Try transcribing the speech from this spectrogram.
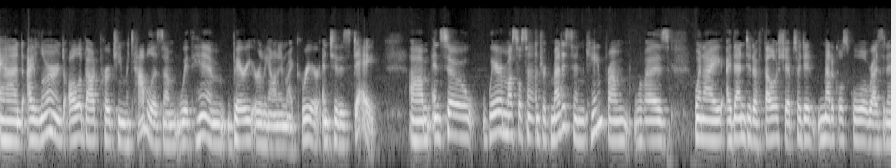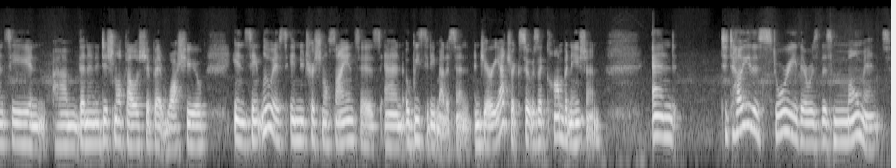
And I learned all about protein metabolism with him very early on in my career. And to this day, um, and so, where muscle centric medicine came from was when I, I, then did a fellowship. So, I did medical school residency and um, then an additional fellowship at WashU in St. Louis in nutritional sciences and obesity medicine and geriatrics. So, it was a combination. And to tell you this story, there was this moment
